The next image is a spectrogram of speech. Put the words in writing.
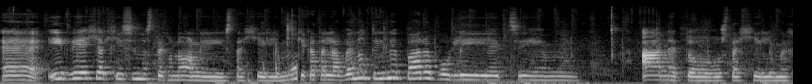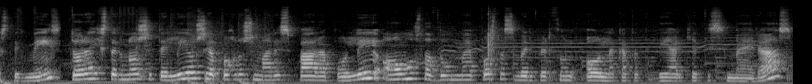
Ε, ήδη έχει αρχίσει να στεγνώνει στα χείλη μου και καταλαβαίνω ότι είναι πάρα πολύ έτσι άνετο στα χείλη μέχρι στιγμής. Τώρα έχεις στεγνώσει τελείως, η απόχρωση μου αρέσει πάρα πολύ, όμως θα δούμε πώς θα συμπεριφερθούν όλα κατά τη διάρκεια της ημέρας.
